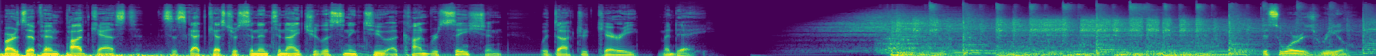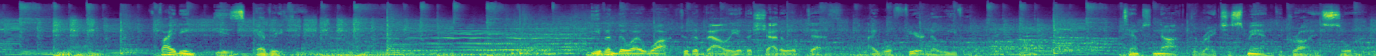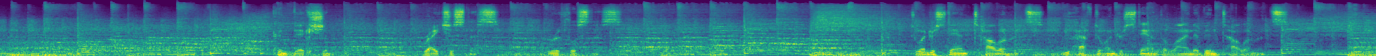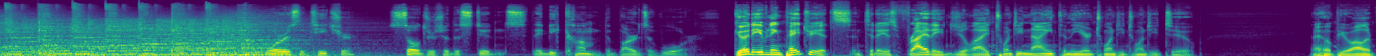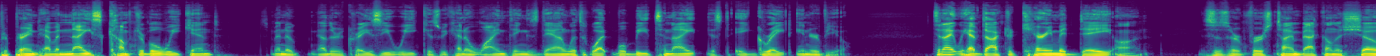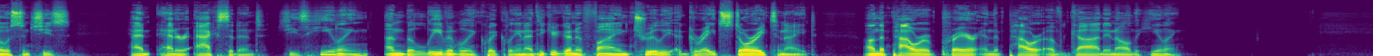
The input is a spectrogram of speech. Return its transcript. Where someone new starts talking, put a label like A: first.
A: The Bards FM podcast. This is Scott Kesterson, and tonight you're listening to a conversation with Dr. Carrie Madej. This war is real. Fighting is everything. Even though I walk through the valley of the shadow of death, I will fear no evil. Tempt not the righteous man to draw his sword conviction, righteousness, ruthlessness. To understand tolerance, you have to understand the line of intolerance. War is the teacher, soldiers are the students. They become the bards of war. Good evening, Patriots. And today is Friday, July 29th in the year 2022. And I hope you all are preparing to have a nice, comfortable weekend. It's been a, another crazy week as we kind of wind things down with what will be tonight just a great interview. Tonight we have Dr. Carrie Madej on. This is her first time back on the show since she's had had her accident. She's healing unbelievably quickly, and I think you're going to find truly a great story tonight on the power of prayer and the power of God in all the healing.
